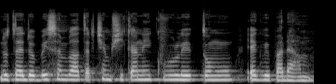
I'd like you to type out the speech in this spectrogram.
Do té doby jsem byla terčem šikany kvůli tomu, jak vypadám.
